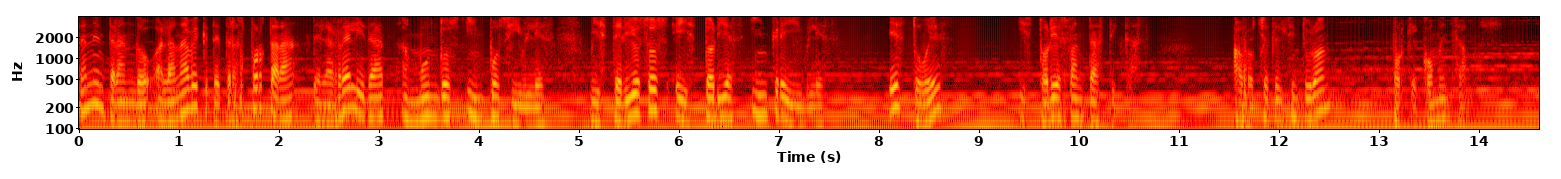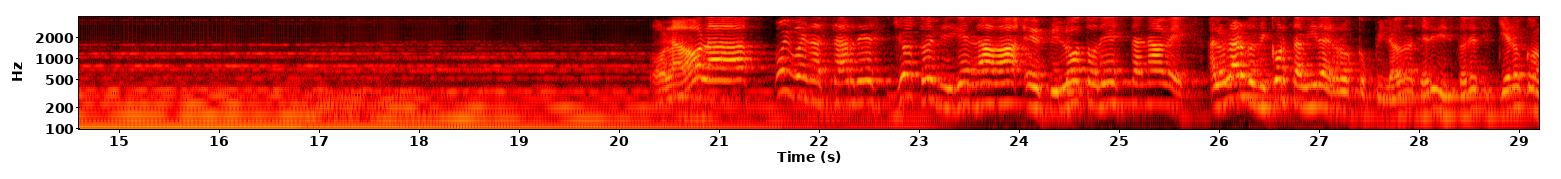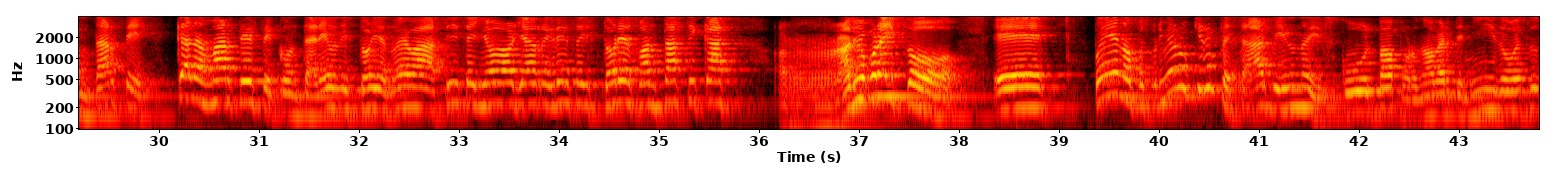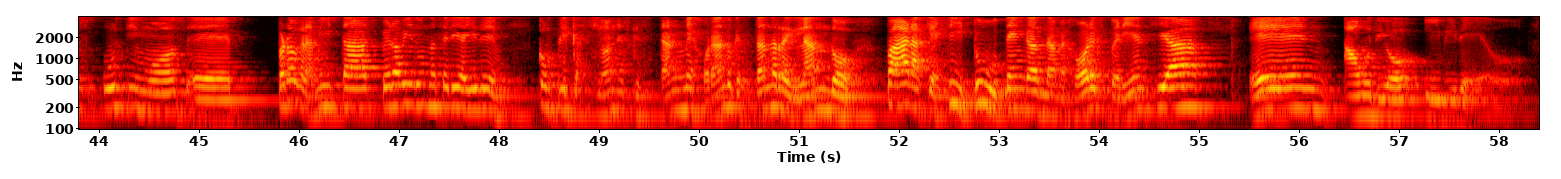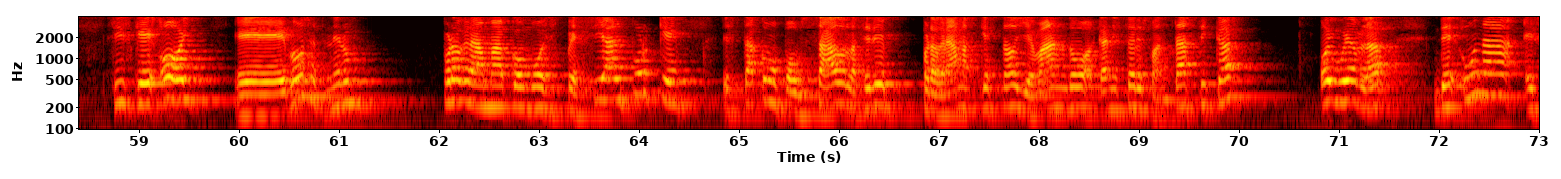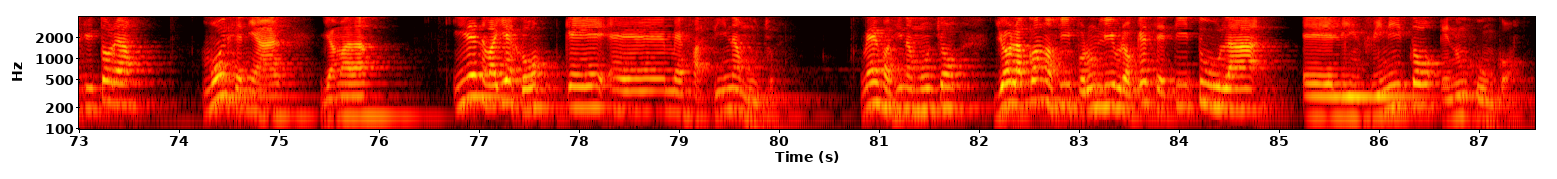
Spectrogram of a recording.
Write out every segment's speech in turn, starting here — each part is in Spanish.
están entrando a la nave que te transportará de la realidad a mundos imposibles, misteriosos e historias increíbles. Esto es Historias Fantásticas. Abróchate el cinturón porque comenzamos. Buenas tardes, yo soy Miguel Nava, el piloto de esta nave. A lo largo de mi corta vida he recopilado una serie de historias y quiero contarte. Cada martes te contaré una historia nueva. Sí, señor, ya regresa Historias Fantásticas. Radio Paraíso. Eh, bueno, pues primero quiero empezar pidiendo una disculpa por no haber tenido estos últimos eh, programitas, pero ha habido una serie ahí de complicaciones que se están mejorando, que se están arreglando para que sí, tú tengas la mejor experiencia en audio y video. Si es que hoy eh, vamos a tener un programa como especial porque está como pausado la serie de programas que he estado llevando acá en Historias Fantásticas. Hoy voy a hablar de una escritora muy genial llamada Irene Vallejo, que eh, me fascina mucho. Me fascina mucho. Yo la conocí por un libro que se titula El infinito en un junco.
